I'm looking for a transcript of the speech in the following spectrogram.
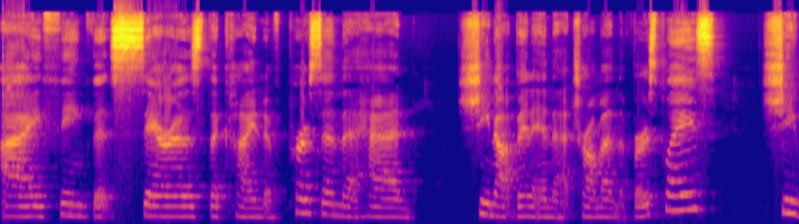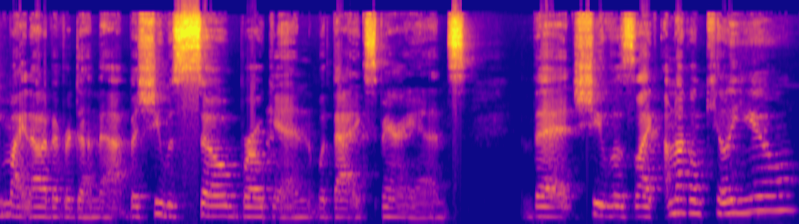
I think that Sarah's the kind of person that had she not been in that trauma in the first place, she might not have ever done that. But she was so broken with that experience that she was like, I'm not going to kill you,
